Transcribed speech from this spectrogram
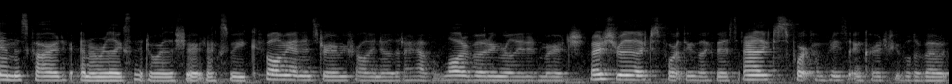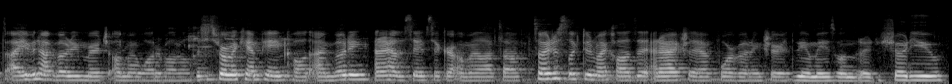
and this card and I'm really excited to wear the shirt next week. Follow me on Instagram, you probably know that I have a lot of voting related merch. But I just really like to support things like this and I like to support companies that encourage people to vote. I even have voting merch on my water bottle. This is from a campaign called I'm Voting and I have the same sticker on my laptop. So I just looked in my closet and I actually have four voting shirts. The Amaze one that I just showed you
